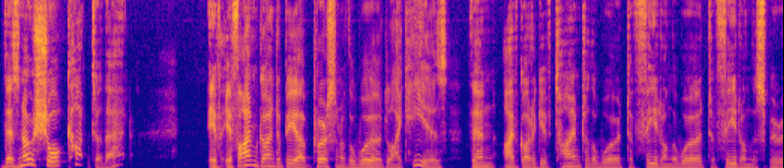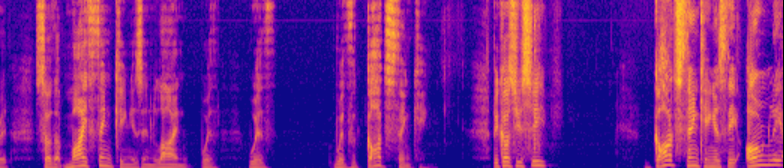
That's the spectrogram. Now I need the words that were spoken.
there's no shortcut to that. If, if I'm going to be a person of the Word like he is, then I've got to give time to the Word, to feed on the Word, to feed on the Spirit, so that my thinking is in line with, with, with God's thinking. Because you see, God's thinking is the only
